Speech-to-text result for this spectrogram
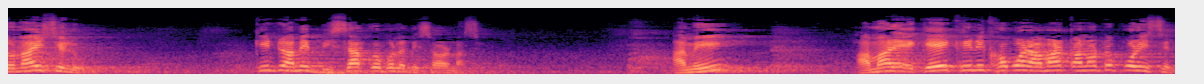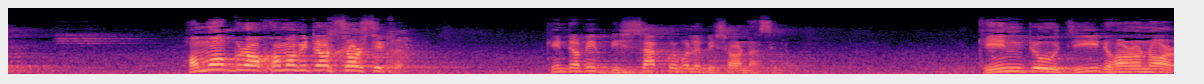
জনাইছিলোঁ, কিন্তু আমি বিশ্বাস কৰিবলৈ বিচৰা নাছিলোঁ। আমি আমাৰ একেখিনি খবৰ আমাৰ কাণতো পৰিছিল। সমগ্ৰ অসমৰ ভিতৰত চৰ্চিত। কিন্তু আমি বিশ্বাস কৰিবলৈ বিচৰা নাছিলোঁ। কিন্তু যি ধৰণৰ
